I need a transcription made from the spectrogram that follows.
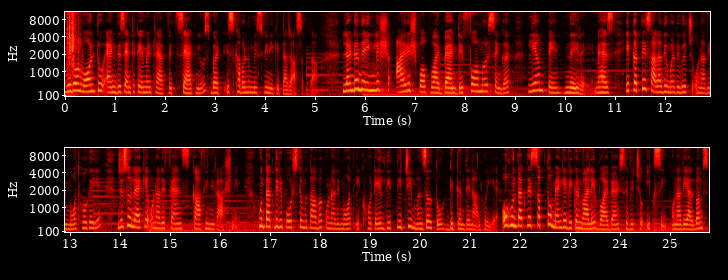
We don't want to end this entertainment trap with sad news but ਇਸ ਖਬਰ ਨੂੰ ਮਿਸ ਵੀ ਨਹੀਂ ਕੀਤਾ ਜਾ ਸਕਦਾ ਲੰਡਨ ਦੇ English Irish pop boy band ਦੇ ਫਾਰਮਰ ਸਿੰਗਰ ਲਿਆਮ ਪੇਨ ਨਹੀਂ ਰਹੇ ਮਹਿਜ਼ 31 ਸਾਲਾਂ ਦੀ ਉਮਰ ਦੇ ਵਿੱਚ ਉਹਨਾਂ ਦੀ ਮੌਤ ਹੋ ਗਈ ਹੈ ਜਿਸ ਨੂੰ ਲੈ ਕੇ ਉਹਨਾਂ ਦੇ ਫੈਨਸ ਕਾਫੀ ਨਿਰਾਸ਼ ਨੇ ਹੁਣ ਤੱਕ ਦੀ ਰਿਪੋਰਟਸ ਦੇ ਮੁਤਾਬਕ ਉਹਨਾਂ ਦੀ ਮੌਤ ਇੱਕ ਹੋਟਲ ਦੀ ਤੀਜੀ ਮੰਜ਼ਲ ਤੋਂ ਡਿੱਗਣ ਦੇ ਨਾਲ ਹੋਈ ਹੈ ਉਹ ਹੁਣ ਤੱਕ ਦੇ ਸਭ ਤੋਂ ਮਹਿੰਗੇ ਵਿਕਣ ਵਾਲੇ ਬॉय ਬੈਂਡਸ ਦੇ ਵਿੱਚੋਂ ਇੱਕ ਸੀ ਉਹਨਾਂ ਦੀ ਐਲਬਮਸ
